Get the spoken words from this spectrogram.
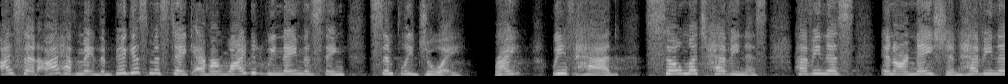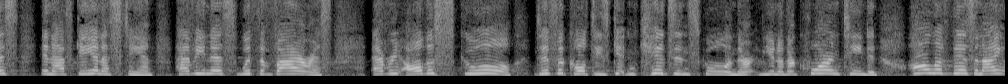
I said, I have made the biggest mistake ever. Why did we name this thing simply joy? Right? We've had so much heaviness. Heaviness in our nation, heaviness in Afghanistan, heaviness with the virus, every all the school difficulties getting kids in school and they're you know they're quarantined and all of this. And I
